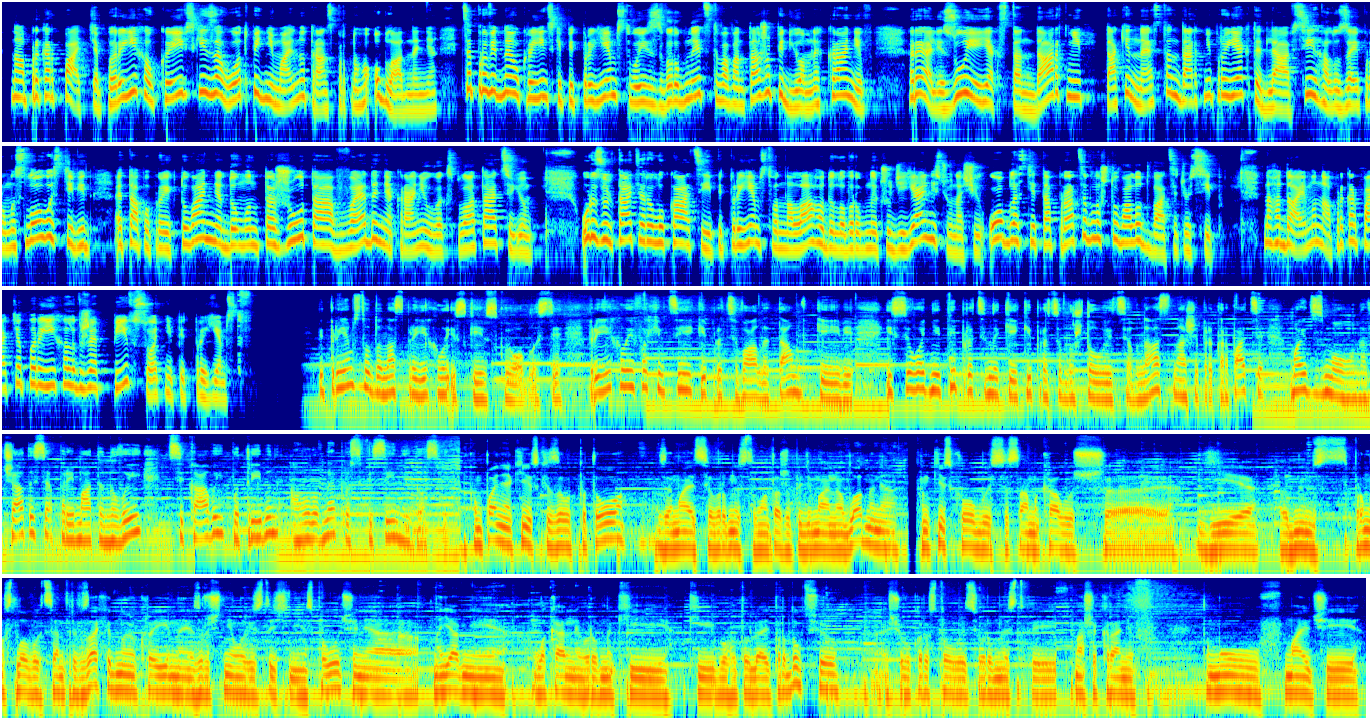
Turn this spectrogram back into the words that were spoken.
На Прикарпаття переїхав Київський завод піднімально-транспортного обладнання. Це провідне українське підприємство із виробництва вантажопідйомних кранів. Реалізує як стандартні, так і нестандартні проєкти для всіх галузей промисловості від етапу проєктування до монтажу та введення кранів в експлуатацію. У результаті релокації підприємство налагодило виробничу діяльність у нашій області та працевлаштувало 20 осіб. Нагадаємо, на Прикарпаття переїхали вже півсотні підприємств. Підприємство до нас приїхало із Київської області. Приїхали і фахівці, які працювали там, в Києві. І сьогодні ті працівники, які працевлаштовуються в нас, наші прикарпатці, мають змогу навчатися, приймати новий, цікавий, потрібен, а головне професійний досвід. Компанія Київський завод ПТО займається виробництвом монтажопідіймального обладнання. Франківська область, саме Калуш, е, є одним з промислових центрів Західної України, зручні логістичні сполучення, наявні локальні виробники, які виготовляють продукцію, е, що використовується у виробництві наших кранів. Тому, маючи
